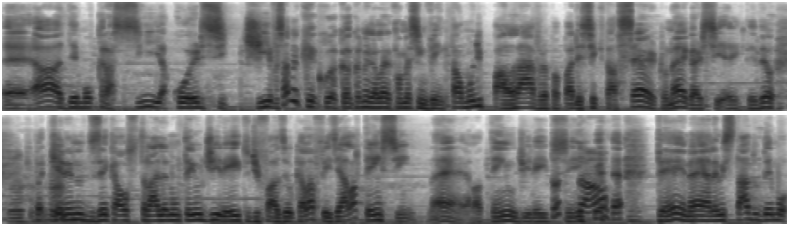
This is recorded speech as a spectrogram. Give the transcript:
é, a democracia coercitiva. Sabe que, quando a galera começa a inventar um monte de palavra para parecer que tá certo, né, Garcia? Entendeu? Uhum. Querendo dizer que a Austrália não tem o direito de fazer o que ela fez. E ela tem sim, né? Ela tem o direito Total. sim. tem, né? Ela é um estado demo.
